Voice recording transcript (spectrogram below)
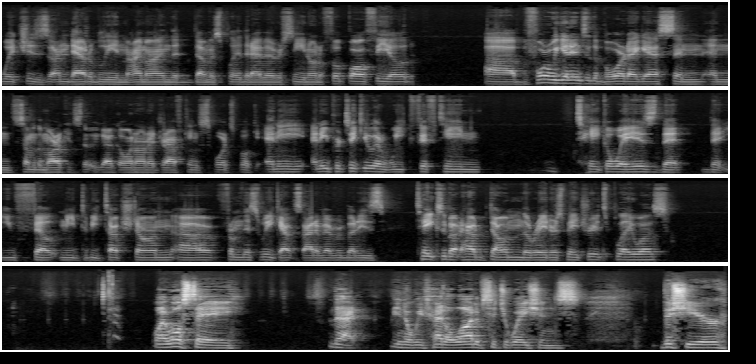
which is undoubtedly, in my mind, the dumbest play that I've ever seen on a football field. Uh, before we get into the board, I guess, and and some of the markets that we got going on at DraftKings Sportsbook, any any particular Week 15 takeaways that that you felt need to be touched on uh, from this week outside of everybody's takes about how dumb the Raiders Patriots play was? Well, I will say that you know we've had a lot of situations this year,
